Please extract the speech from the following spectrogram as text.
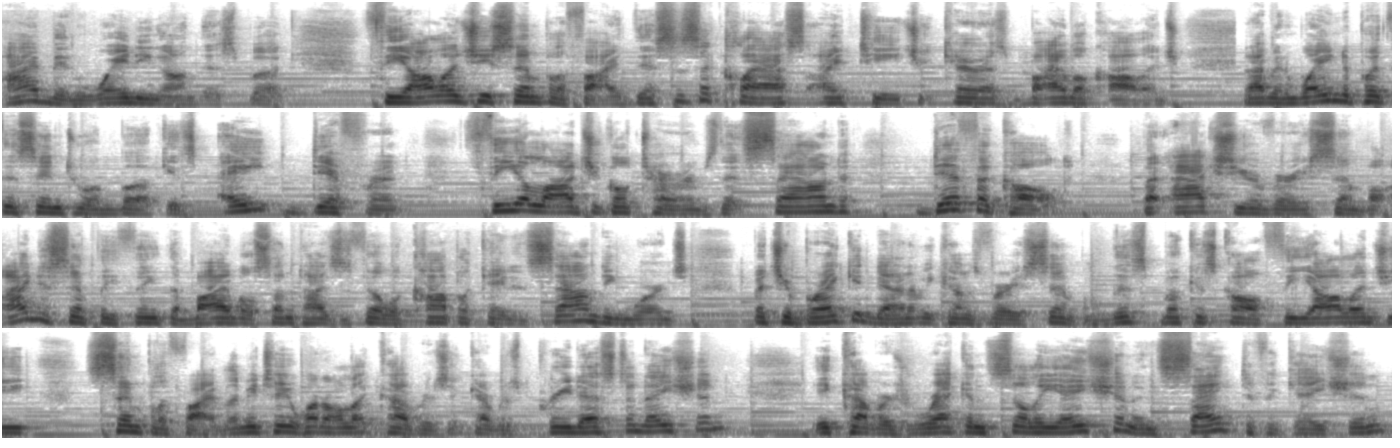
I've been waiting on this book, Theology Simplified. This is a class I teach at Charis Bible College, and I've been waiting to put this into a book. It's eight different theological terms that sound difficult but actually are very simple. I just simply think the Bible sometimes is filled with complicated sounding words, but you break it down, it becomes very simple. This book is called Theology Simplified. Let me tell you what all it covers it covers predestination, it covers reconciliation and sanctification,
